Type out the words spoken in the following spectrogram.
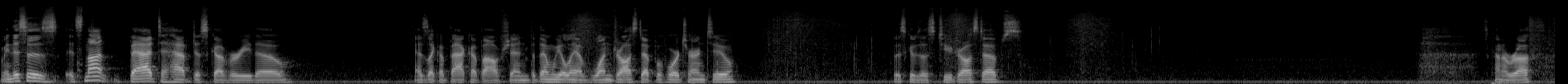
I mean, this is, it's not bad to have Discovery, though, as like a backup option, but then we only have one draw step before turn two. This gives us two draw steps. It's kind of rough.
